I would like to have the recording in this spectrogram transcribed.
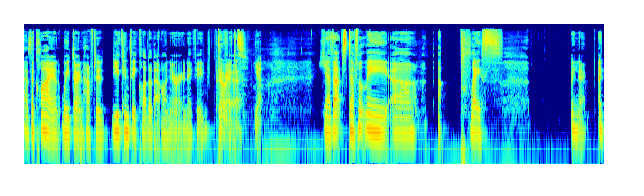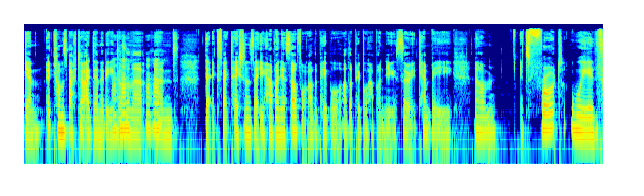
as a client, we don't have to, you can declutter that on your own if you prefer. Correct. Yeah. Yeah, that's definitely uh, a place, you know, again, it comes back to identity, mm-hmm, doesn't it? Mm-hmm. And the expectations that you have on yourself or other people, other people have on you. So it can be, um, it's fraught with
